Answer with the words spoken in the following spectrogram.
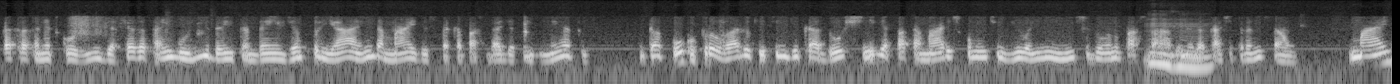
para tratamento Covid. A CESA está imbuída aí também de ampliar ainda mais essa capacidade de atendimento. Então é pouco provável que esse indicador chegue a patamares como a gente viu aí no início do ano passado, uhum. né, da taxa de transmissão. Mas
